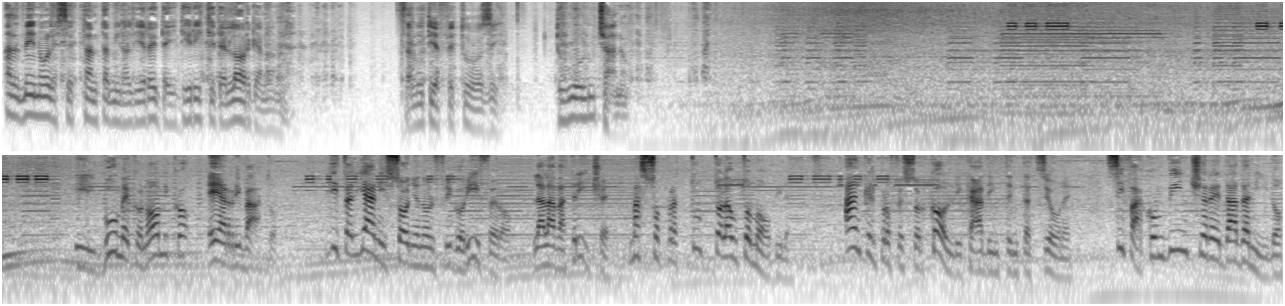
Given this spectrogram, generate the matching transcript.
almeno le 70.000 lire dei diritti dell'Organon. Saluti affettuosi. Tuo Luciano. Il boom economico è arrivato. Gli italiani sognano il frigorifero, la lavatrice, ma soprattutto l'automobile. Anche il professor Colli cade in tentazione. Si fa convincere da Danilo,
